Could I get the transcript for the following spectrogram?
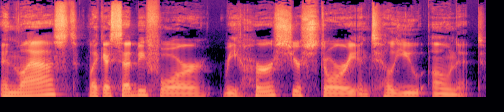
And last, like I said before, rehearse your story until you own it.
